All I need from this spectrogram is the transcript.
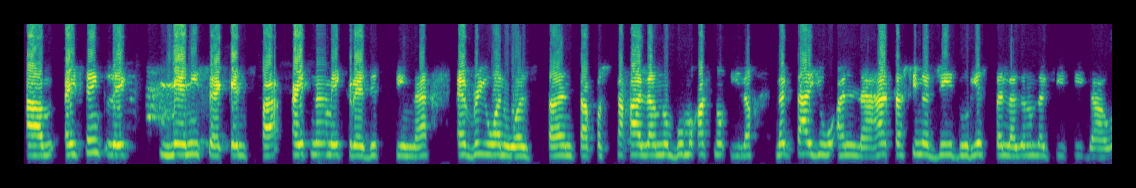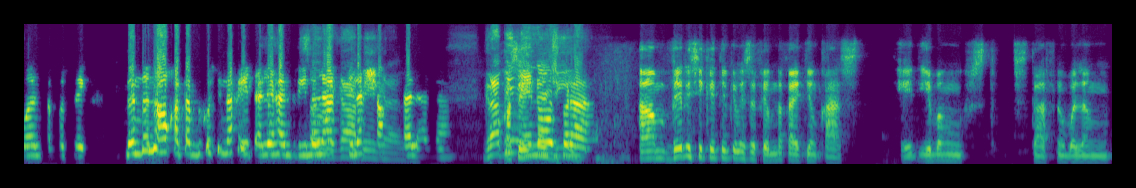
um I think like many seconds pa kahit na may credit scene na everyone was stunned tapos saka lang nung bumukas ng ilaw nagtayuan lahat tapos sina Jay Durias talagang nagsisigawan tapos like nandun ako katabi ko si Nakit Alejandrino So, lahat sila grabe, shock grabe. talaga Grabe Kasi- yung energy. sobra Um, very secretive kami sa film na kahit yung cast, eh, ibang st- staff na walang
